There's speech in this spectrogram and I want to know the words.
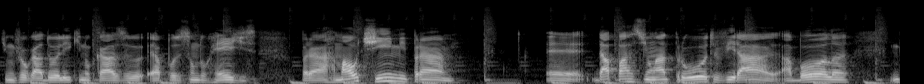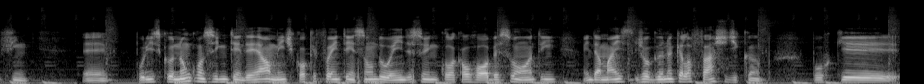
de um jogador ali que no caso é a posição do Regis para armar o time, para é, dar passes de um lado para o outro, virar a bola, enfim. É, por isso que eu não consigo entender realmente qual que foi a intenção do Anderson em colocar o Robertson ontem, ainda mais jogando aquela faixa de campo, porque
